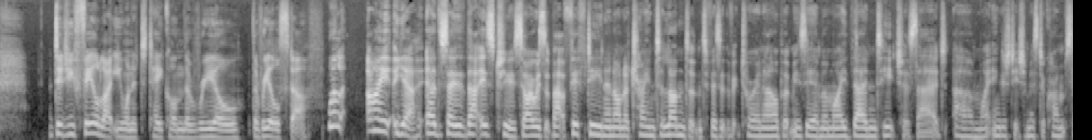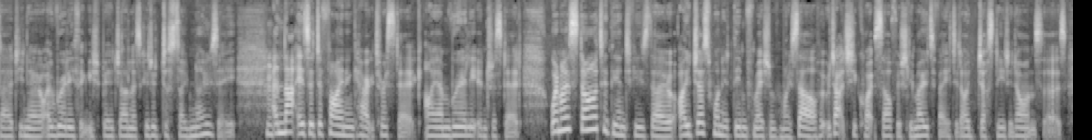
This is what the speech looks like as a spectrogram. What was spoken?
Did you feel like you wanted to take on the real the real stuff? Well, I yeah, uh, so that is true. So I was about fifteen and on a train to London to visit the Victoria and Albert Museum, and my then teacher said, um, my English teacher, Mr. Crump, said, you know, I really think you should be a journalist because you're just so nosy, hmm. and that is a defining characteristic. I am really interested. When I started the interviews, though, I just wanted the information for myself. It was actually quite selfishly motivated. I just needed answers,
